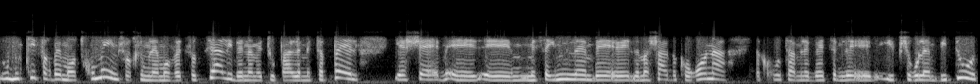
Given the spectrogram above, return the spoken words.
הוא מקיף הרבה מאוד תחומים, שולחים להם עובד סוציאלי בין המטופל למטפל, יש, אה, מסיימים להם למשל בקורונה, לקחו אותם בעצם, אפשרו להם בידוד,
